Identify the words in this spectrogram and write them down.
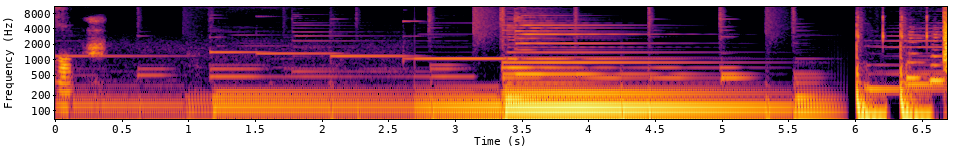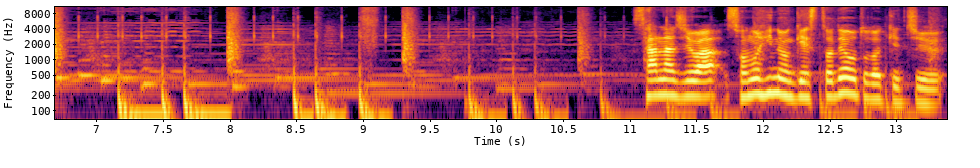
たサンラジはその日のゲストでお届け中。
